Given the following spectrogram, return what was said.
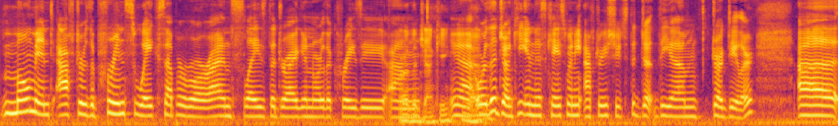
moment after the prince wakes up Aurora and slays the dragon or the crazy um, Or the junkie. yeah, Yeah. or the junkie in this case when he after he shoots the ju- the um, drug dealer, uh,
